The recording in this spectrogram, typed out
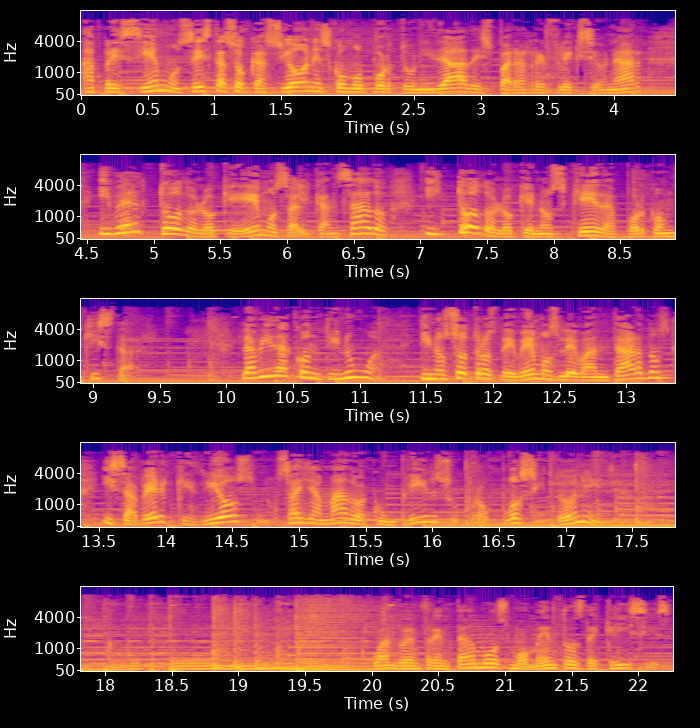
Apreciemos estas ocasiones como oportunidades para reflexionar y ver todo lo que hemos alcanzado y todo lo que nos queda por conquistar. La vida continúa y nosotros debemos levantarnos y saber que Dios nos ha llamado a cumplir su propósito en ella. Cuando enfrentamos momentos de crisis,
